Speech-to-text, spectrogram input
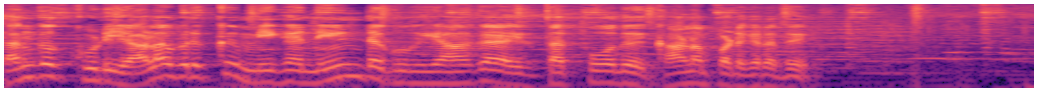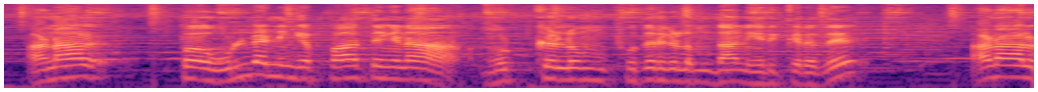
தங்கக்கூடிய அளவிற்கு மிக நீண்ட குகையாக இது தற்போது காணப்படுகிறது. ஆனால் இப்போ உள்ள நீங்க பார்த்தீங்கன்னா முட்களும் புதர்களும் தான் இருக்கிறது. ஆனால்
